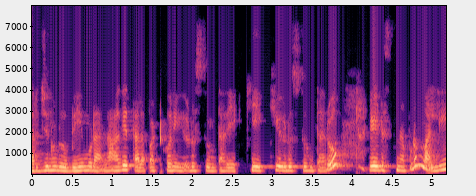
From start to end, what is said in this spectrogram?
అర్జునుడు భీముడు అలాగే తల పట్టుకొని ఏడుస్తుంటారు. ఎక్కి ఎక్కి ఏడుస్తుంటారు. ఏడుస్తున్నప్పుడు మళ్ళీ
